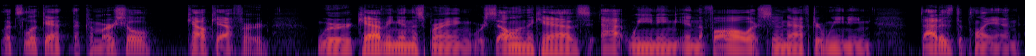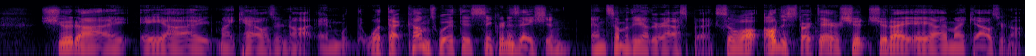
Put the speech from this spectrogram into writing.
let's look at the commercial cow calf herd. We're calving in the spring. We're selling the calves at weaning in the fall or soon after weaning. That is the plan. Should I AI my cows or not? And wh- what that comes with is synchronization and some of the other aspects. So I'll, I'll just start there. Should should I AI my cows or not?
